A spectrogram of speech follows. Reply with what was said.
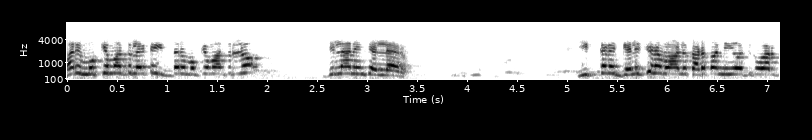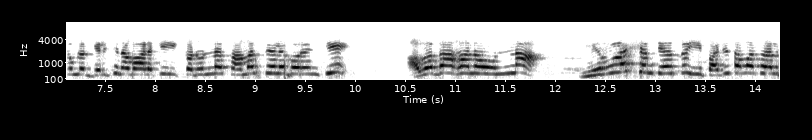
మరి ముఖ్యమంత్రులు అయితే ఇద్దరు ముఖ్యమంత్రులు జిల్లా నుంచి వెళ్ళారు. ఇక్కడ గెలిచిన వాళ్ళు కడప నియోజకవర్గంలో గెలిచిన వాళ్ళకి ఇక్కడున్న సమస్యల గురించి అవగాహన ఉన్న నిర్లక్ష్యం చేస్తూ ఈ పది సంవత్సరాలు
